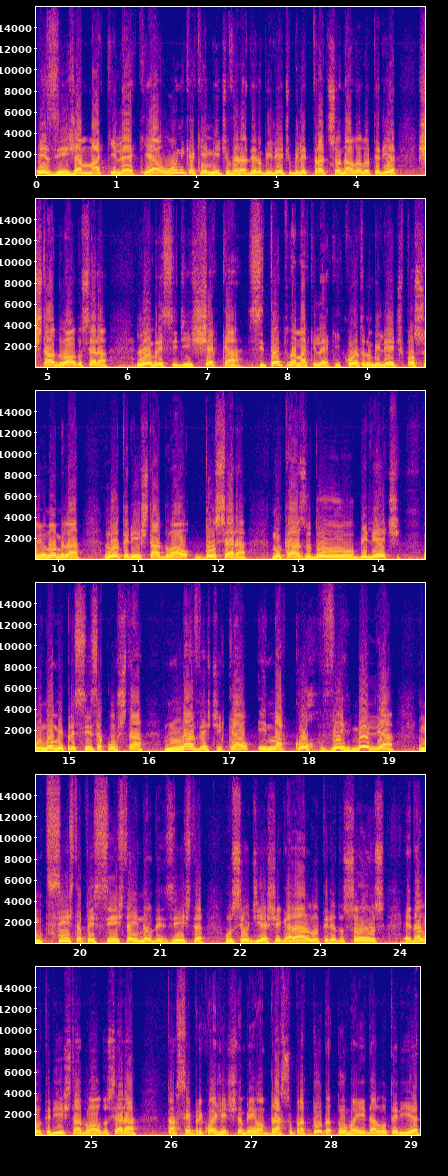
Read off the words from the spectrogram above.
Exija a Maquilé, que é a única que emite o verdadeiro bilhete, o bilhete tradicional da Loteria Estadual do Ceará. Lembre-se de checar se tanto na Maquilec quanto no bilhete possui o nome lá, Loteria Estadual do Ceará. No caso do bilhete, o nome precisa constar na vertical e na cor vermelha. Insista, persista e não desista. O seu dia chegará. A Loteria dos Sonhos é da Loteria Estadual do Ceará. Tá sempre com a gente também. Um abraço para toda a turma aí da Loteria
